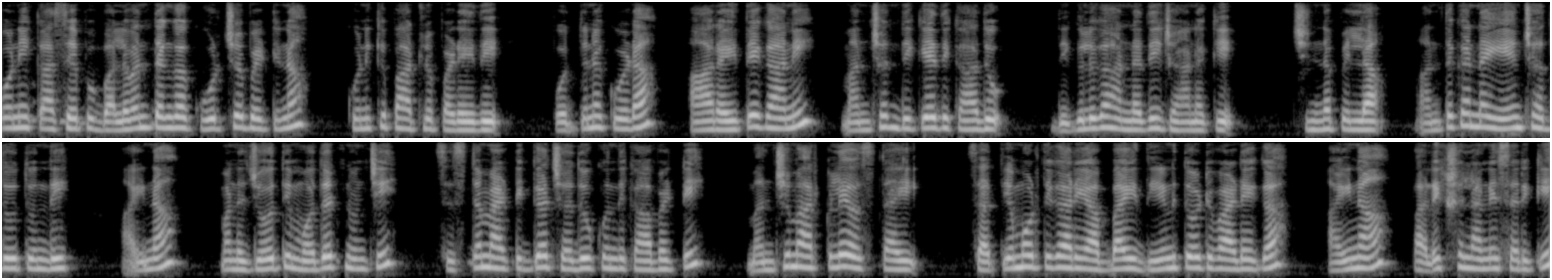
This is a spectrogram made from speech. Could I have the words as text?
పోనీ కాసేపు బలవంతంగా కూర్చోబెట్టినా కునికిపాట్లు పడేది. పొద్దున కూడా ఆరైతే గాని మంచం దిగేది కాదు. దిగులుగా అన్నది జానకి. చిన్నపిల్ల అంతకన్నా ఏం చదువుతుంది? అయినా మన జ్యోతి మొదటి నుంచి సిస్టమేటిక్గా చదువుకుంది కాబట్టి మంచి మార్కులే వస్తాయి. సత్యమూర్తి గారి అబ్బాయి దీనితోటి వాడేగా? అయినా పరీక్షలు అనేసరికి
